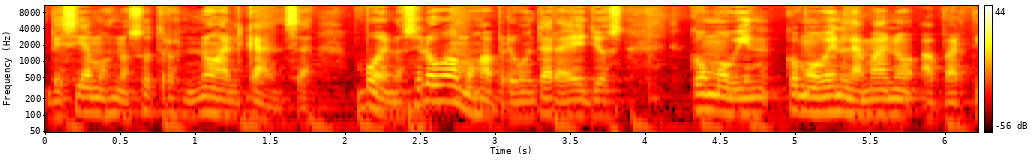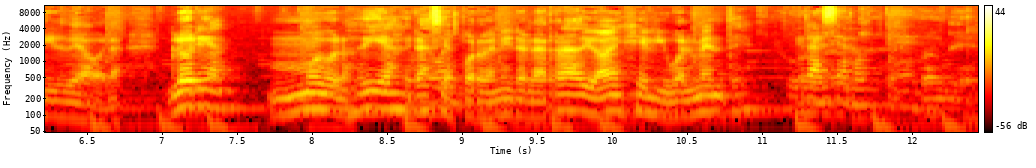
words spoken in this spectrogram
decíamos nosotros, no alcanza. Bueno, se lo vamos a preguntar a ellos cómo, bien, cómo ven la mano a partir de ahora. Gloria, muy buenos días, gracias por venir a la radio. Ángel, igualmente. Gracias a ustedes.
